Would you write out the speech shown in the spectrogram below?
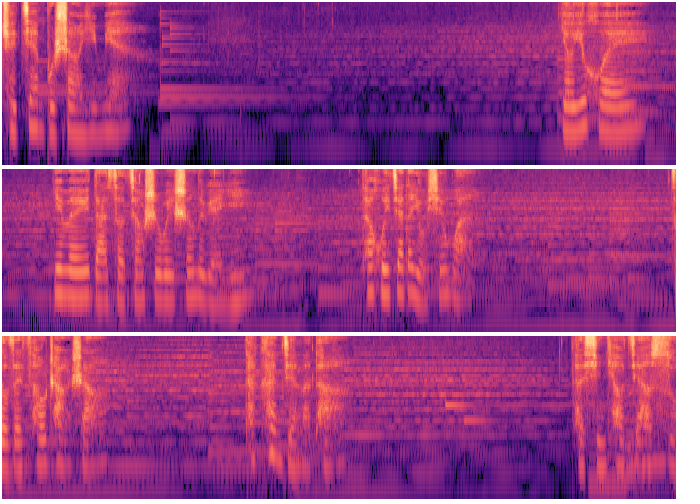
却见不上一面。有一回，因为打扫教室卫生的原因，他回家的有些晚。走在操场上，他看见了他，他心跳加速。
